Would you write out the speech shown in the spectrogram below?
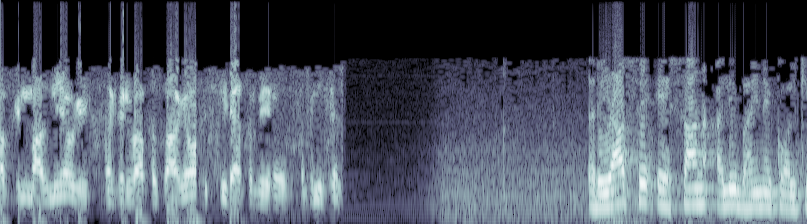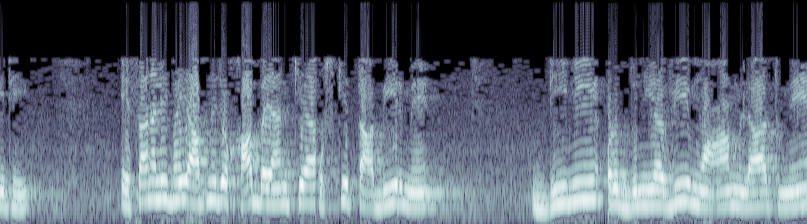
آپ کی نماز نہیں ہوگی۔ میں پھر واپس آ گیا اس کی کیا تبدیل ہو۔ ریاض سے احسان علی بھائی نے کال کی تھی۔ احسان علی بھائی، آپ نے جو خواب بیان کیا، اس کی تعبیر میں دینی اور دنیاوی معاملات میں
